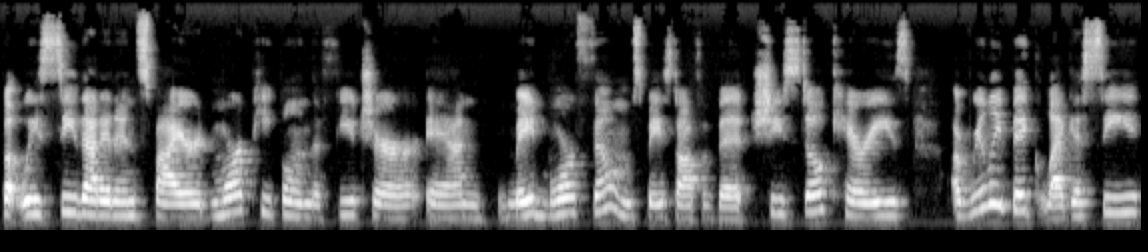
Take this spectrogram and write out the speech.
but we see that it inspired more people in the future and made more films based off of it. She still carries a really big legacy.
